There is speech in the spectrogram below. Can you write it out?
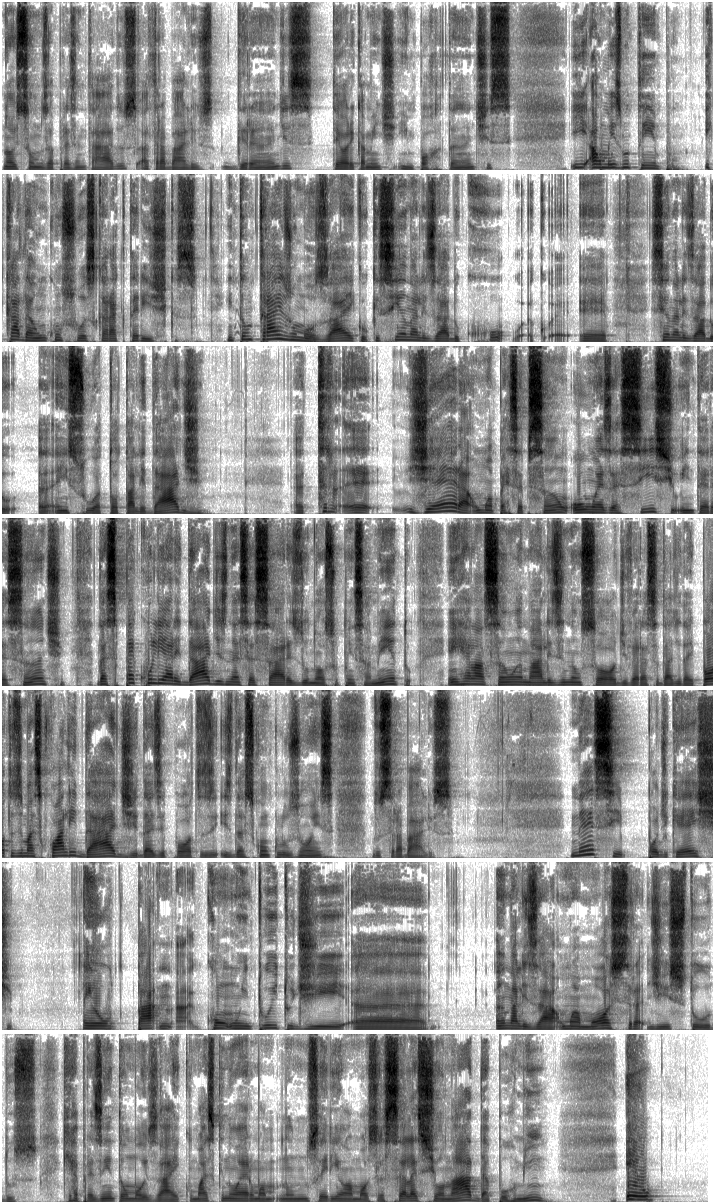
Nós somos apresentados a trabalhos grandes, teoricamente importantes, e ao mesmo tempo, e cada um com suas características. Então traz um mosaico que, se analisado, é, se analisado é, em sua totalidade, é, é, gera uma percepção ou um exercício interessante das peculiaridades necessárias do nosso pensamento em relação à análise não só de veracidade da hipótese, mas qualidade das hipóteses e das conclusões dos trabalhos. Nesse podcast, eu com o intuito de uh, analisar uma amostra de estudos que representam um mosaico, mas que não era uma, não seria uma amostra selecionada por mim, eu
